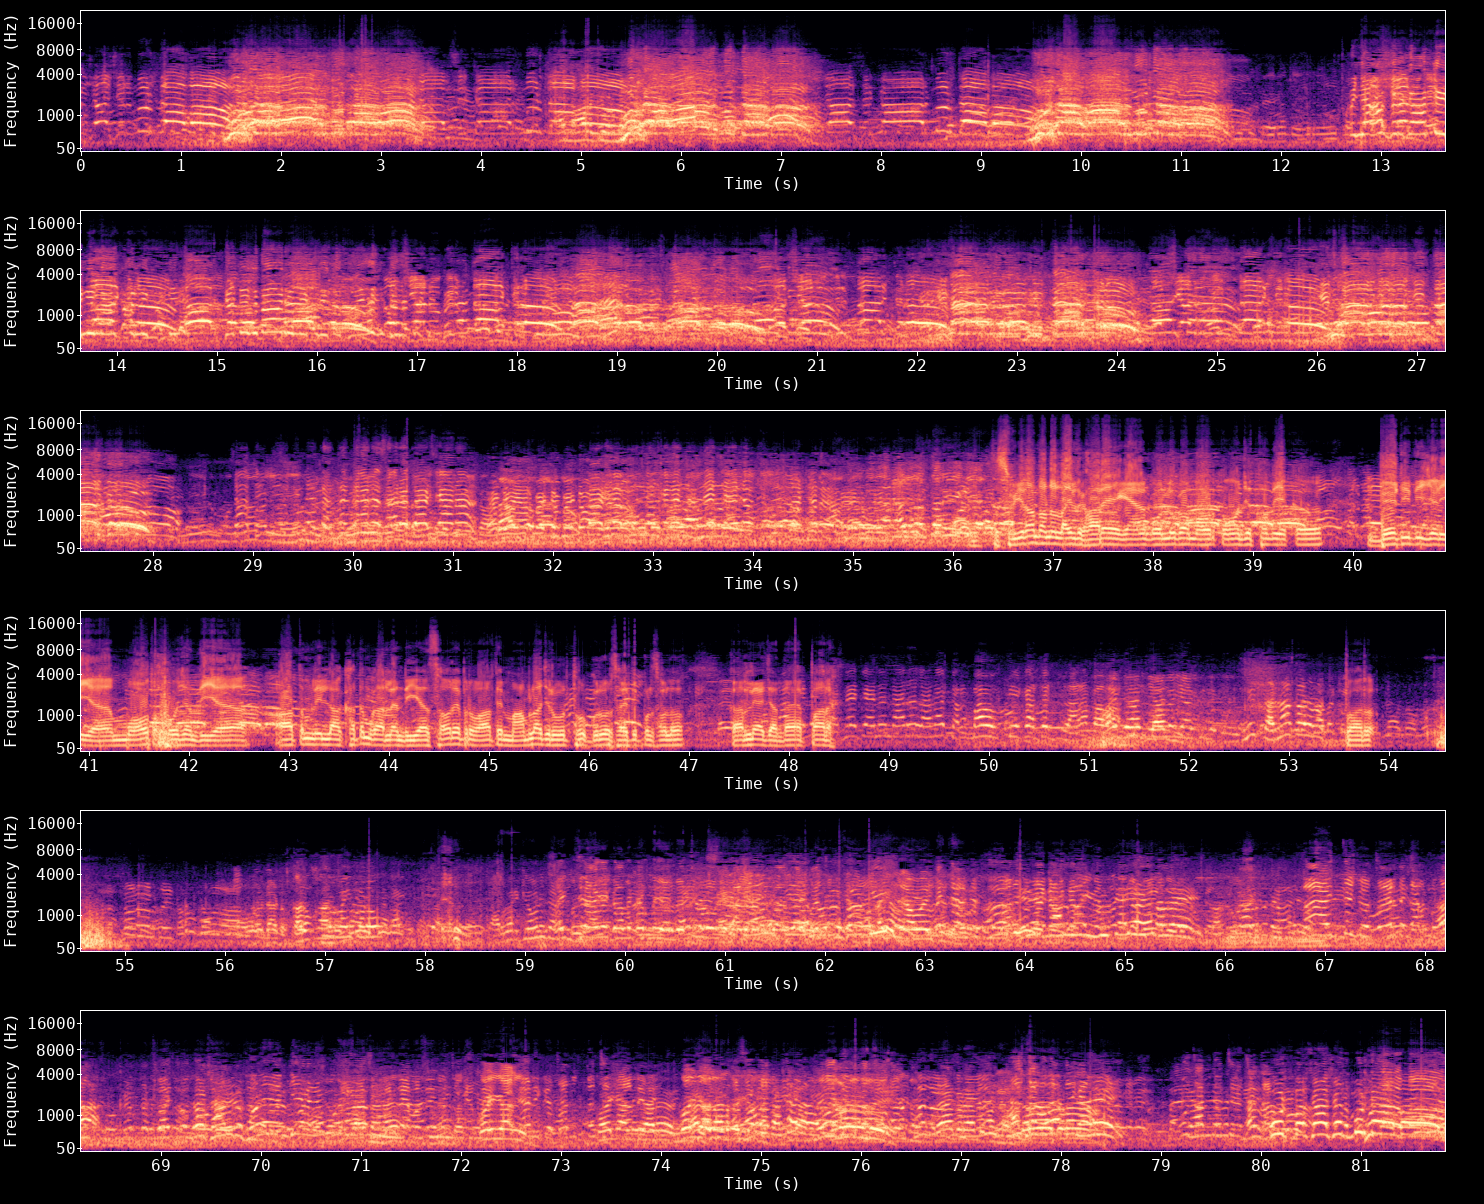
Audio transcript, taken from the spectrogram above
ਸ਼ਾਸਨ ਮੁਰਦਾਬਾਦ! ਮੁਰਦਾਬਾਦ! ਮੁਰਦਾਬਾਦ ਸਰਕਾਰ ਮੁਰਦਾਬਾਦ! ਮੁਰਦਾਬਾਦ! ਮੁਰਦਾਬਾਦ ਸਰਕਾਰ ਮੁਰਦਾਬਾਦ! ਪੰਜਾਬ ਸਰਕਾਰ ਤੇ ਨਹੀਂ ਨਾ ਕਰਨੀ ਗੱਡੀ ਚ ਬਾਹਰ ਨਿਕਲੀ ਤਾਂ ਦੋਸ਼ੀਆਂ ਨੂੰ ਗ੍ਰਿਫਤਾਰ ਕਰੋ ਦੋਸ਼ੀਆਂ ਨੂੰ ਗ੍ਰਿਫਤਾਰ ਕਰੋ ਗ੍ਰਿਫਤਾਰ ਕਰੋ ਗ੍ਰਿਫਤਾਰ ਕਰੋ ਦੋਸ਼ੀਆਂ ਨੂੰ ਗ੍ਰਿਫਤਾਰ ਕਰੋ ਗ੍ਰਿਫਤਾਰ ਕਰੋ ਗ੍ਰਿਫਤਾਰ ਕਰੋ ਸਾਰੇ ਬੈਠ ਜਾਣਾ। ਤਸਵੀਰਾਂ ਤੁਹਾਨੂੰ ਲਾਈਵ ਦਿਖਾ ਰਹੇ ਹੈਗੇ ਆ। ਗੋਲੂਗਾ ਮੋੜ ਤੋਂ ਜਿੱਥੋਂ ਦੀ ਇੱਕ ਬੇਟੀ ਦੀ ਜਿਹੜੀ ਆ ਮੌਤ ਹੋ ਜਾਂਦੀ ਆ ਆਤਮ ਲੀਲਾ ਖਤਮ ਕਰ ਲੈਂਦੀ ਆ। ਸਹੁਰੇ ਪਰਿਵਾਰ ਤੇ ਮਾਮਲਾ ਜ਼ਰੂਰ ਗੁਰੂ ਸਾਹਿਬ ਦੀ ਪੁਲਿਸ ਵੱਲੋਂ ਕਰ ਲਿਆ ਜਾਂਦਾ ਹੈ ਪਰ ਪਰ ਕਾਰਵਾਈ ਕਰੋ ਕਾਰਵਾਈ ਕਿਉਂ ਨਹੀਂ ਕਰਦੇ ਇੱਥੇ ਆ ਕੇ ਗੱਲ ਕਰਦੇ ਯਾਰ ਵਿੱਚ ਕਾਰਵਾਈ ਹੋਣੀ ਚਾਹੀਦੀ ਹੈ ਹਾਂ ਇੱਥੇ ਜੋ ਸਾਈਡ ਤੇ ਗੱਲ ਸਾਰੇ ਅੰਗੇ ਆ ਜਾਓ, ਕੋਈ ਗੱਲ ਨਹੀਂ ਕੋਈ ਗੱਲ ਨਹੀਂ ਯਾਰ ਕੋਈ ਗੱਲ ਨਹੀਂ ਪੁਲਿਸ ਪ੍ਰਸ਼ਾਸਨ ਮੁਰਦਾਬਾਦ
